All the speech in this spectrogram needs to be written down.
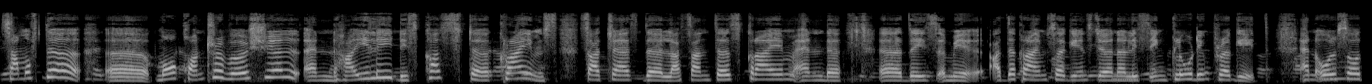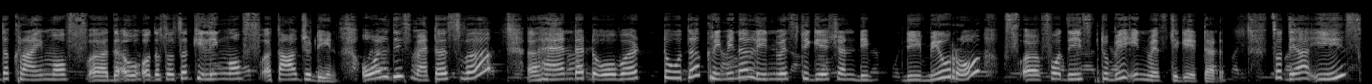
some of the uh, more controversial and highly discussed uh, crimes, such as the Lasanthas crime and uh, these other crimes against journalists, including Prageeth, and also the crime of the, or the killing of Tajuddin. All these matters were handed over to the criminal investigation de- the bureau uh, for this to be investigated. So there is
